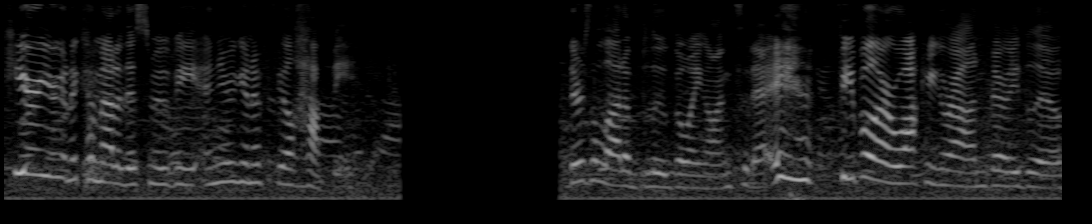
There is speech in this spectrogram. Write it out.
Here you're gonna come out of this movie and you're gonna feel happy. There's a lot of blue going on today. People are walking around very blue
